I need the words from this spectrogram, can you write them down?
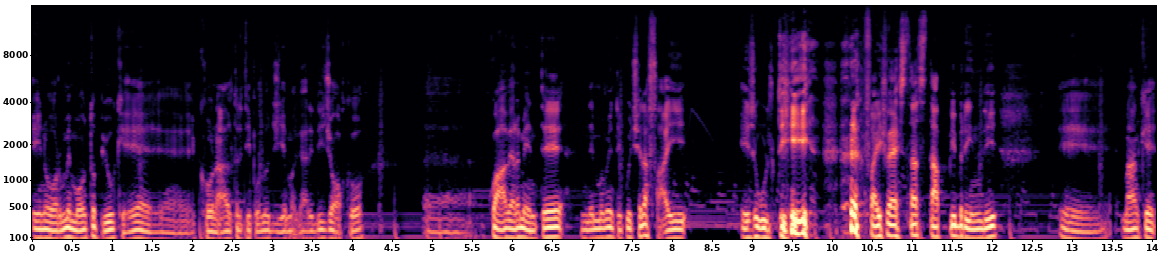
enorme, molto più che eh, con altre tipologie magari di gioco. Eh, qua veramente nel momento in cui ce la fai esulti, fai festa, stappi, brindi, e, ma anche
